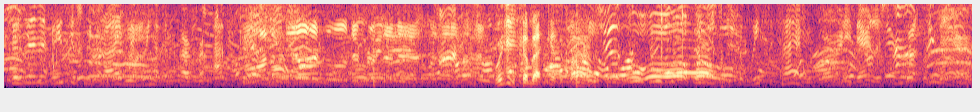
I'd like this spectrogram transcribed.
Because then at least if we drive, then we have a car for after. We can come back and get the car. It's a waste of time. We're already there. Let's just go from there.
